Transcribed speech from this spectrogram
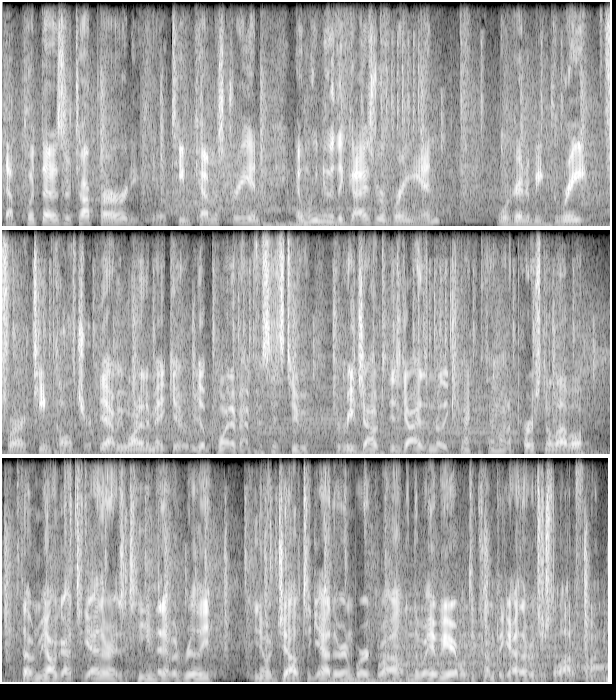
that put that as their top priority. You know, team chemistry, and and we knew the guys we were bringing in were going to be great for our team culture. Yeah, we wanted to make it a real point of emphasis to to reach out to these guys and really connect with them on a personal level, so that when we all got together as a team, that it would really, you know, gel together and work well. And the way we were able to come together was just a lot of fun.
